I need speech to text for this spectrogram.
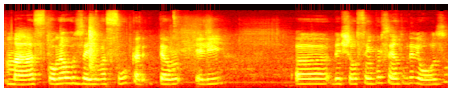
mas como eu usei o açúcar, então ele uh, deixou 100% brilhoso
